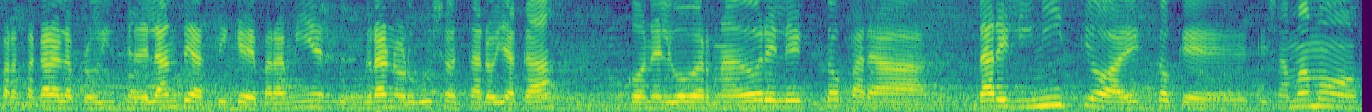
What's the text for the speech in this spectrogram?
para sacar a la provincia adelante, así que para mí es un gran orgullo estar hoy acá con el gobernador electo para dar el inicio a esto que, que llamamos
